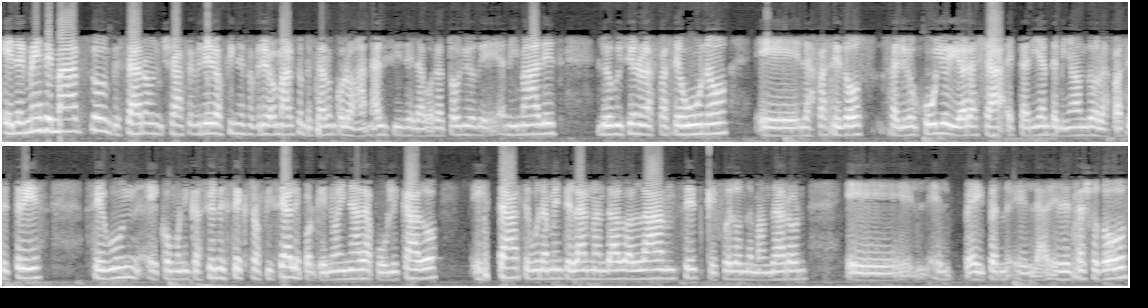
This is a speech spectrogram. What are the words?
en el mes de marzo, empezaron ya febrero, fin de febrero, marzo, empezaron con los análisis de laboratorio de animales, luego hicieron la fase 1, eh, la fase 2 salió en julio y ahora ya estarían terminando la fase 3, según eh, comunicaciones extraoficiales, porque no hay nada publicado, está, seguramente la han mandado al Lancet, que fue donde mandaron eh, el, paper, el, ensayo 2,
